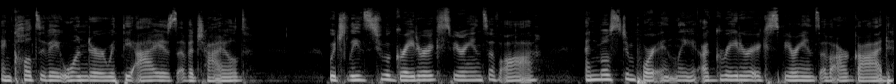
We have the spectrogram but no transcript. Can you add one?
and cultivate wonder with the eyes of a child, which leads to a greater experience of awe, and most importantly, a greater experience of our God,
